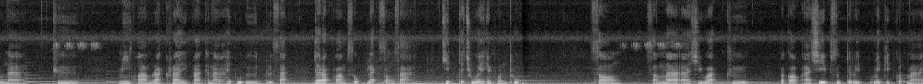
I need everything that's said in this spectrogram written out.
รุณา คือ มีความรักใคร่ปรารถนาให้ผู้อื่นหรือสัตว์ ได้รับความสุขและสงสาร คิดจะช่วยให้พ้นทุกข์ 2. สัมมาอาชีวะ คือ ประกอบอาชีพสุจริตไม่ผิดกฎหมาย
